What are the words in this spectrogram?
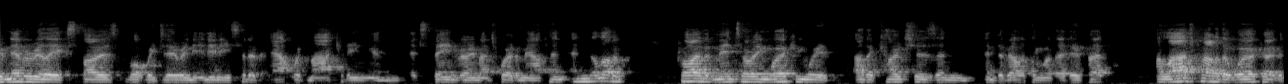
have never really exposed what we do in, in, any sort of outward marketing, and it's been very much word of mouth and, and a lot of private mentoring, working with other coaches and and developing what they do. But a large part of the work over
